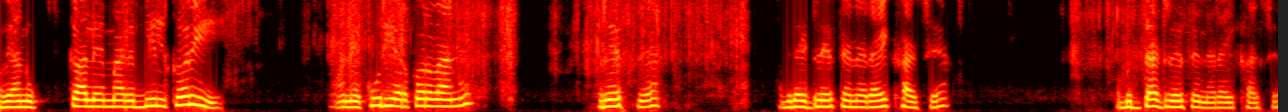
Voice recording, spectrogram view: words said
હવે આનું કાલે મારે બિલ કરી અને કુરિયર કરવાનું રહેશે. આ બધા ડ્રેસ એને રાખ્યા છે. બધા ડ્રેસ એને રાખ્યા છે.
